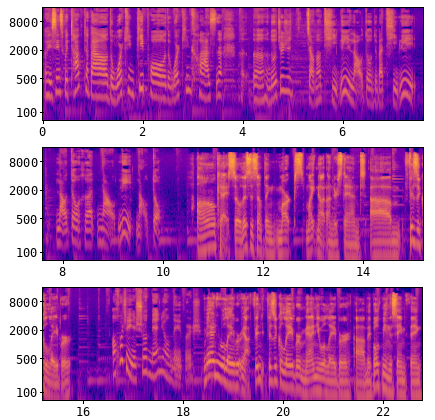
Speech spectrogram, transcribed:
Okay, since we talked about the working people, the working class，那很呃很多就是讲到体力劳动，对吧？体力劳动和脑力劳动。 Okay, so this is something Marx might not understand. Um, physical labor, 哦，或者也说 manual labor 是 manual labor, yeah, phy- physical labor, manual labor, um, they both mean the same thing.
